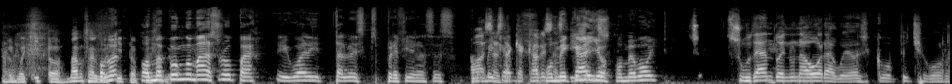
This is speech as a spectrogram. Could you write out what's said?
El huequito, vamos al huequito. o me pongo más ropa, igual y tal vez prefieras eso. o, me, que o me callo, o me voy sudando en una hora, güey, así como pinche gorro.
